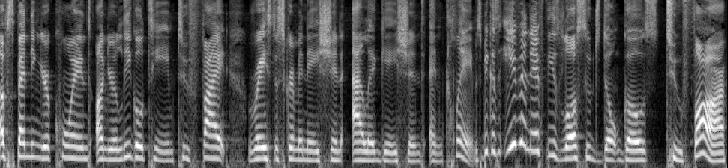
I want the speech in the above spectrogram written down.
of spending your coins on your legal team to fight race discrimination allegations and claims? Because even if these lawsuits don't go too far,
